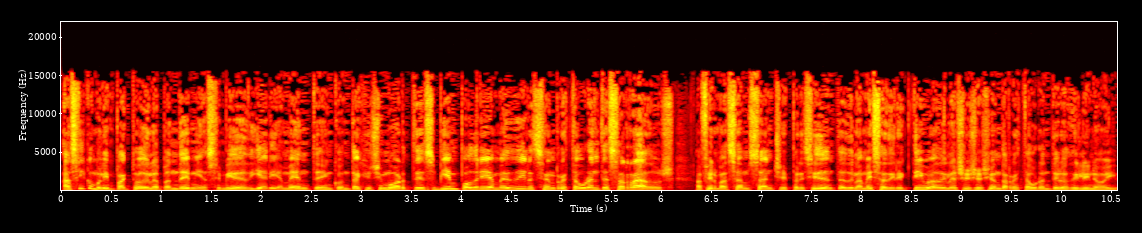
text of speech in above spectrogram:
Así como el impacto de la pandemia se mide diariamente en contagios y muertes, bien podría medirse en restaurantes cerrados, afirma Sam Sánchez, presidente de la mesa directiva de la Asociación de Restauranteros de Illinois.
